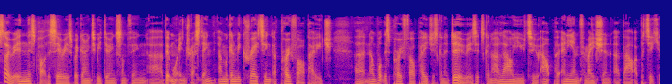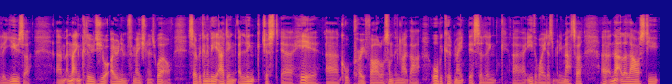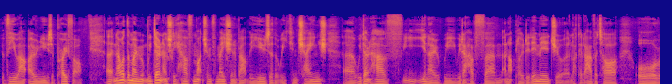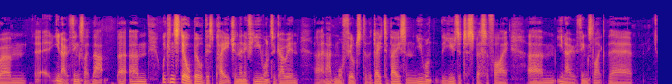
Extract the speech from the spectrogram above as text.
So, in this part of the series, we're going to be doing something uh, a bit more interesting, and we're going to be creating a profile page. Uh, now, what this profile page is going to do is it's going to allow you to output any information about a particular user um, and that includes your own information as well. So we're going to be adding a link just uh, here uh, called profile or something like that, or we could make this a link. Uh, either way, doesn't really matter, uh, and that'll allow us to view our own user profile. Uh, now, at the moment, we don't actually have much information about the user that we can change. Uh, we don't have, you know, we we don't have um, an uploaded image or like an avatar or um, you know things like that uh, um, we can still build this page and then if you want to go in uh, and add more fields to the database and you want the user to specify um, you know things like their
